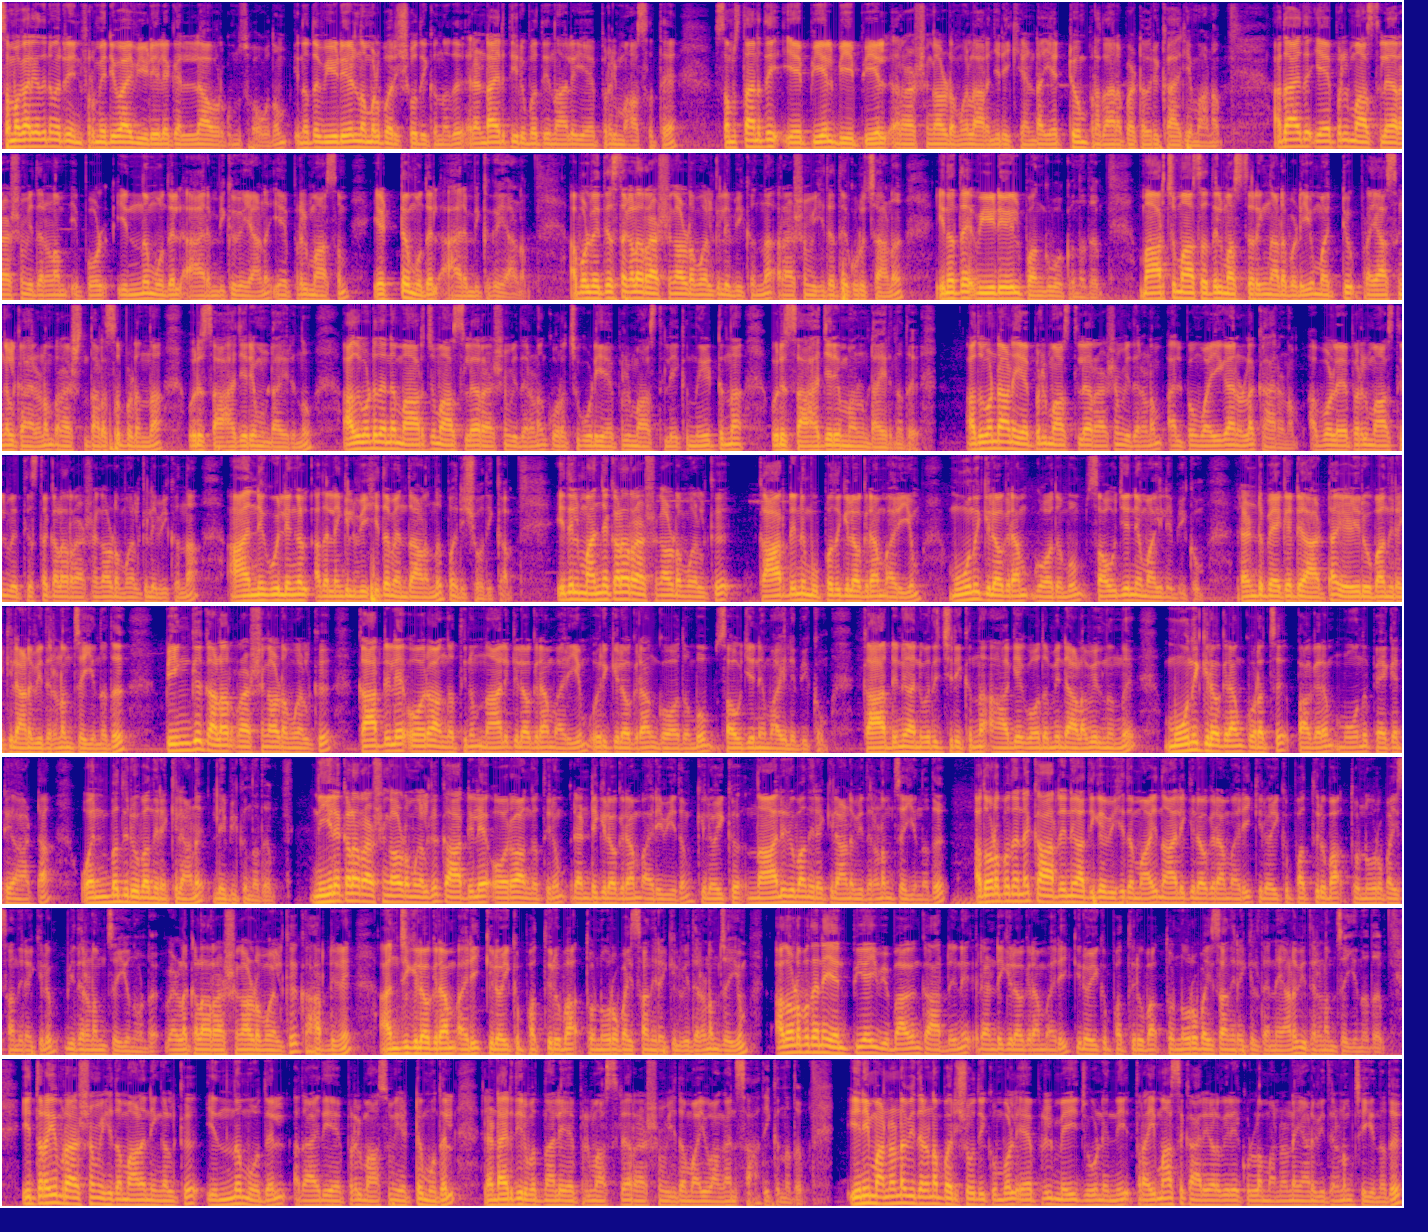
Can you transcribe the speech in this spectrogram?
സമകാലികത്തിന് ഒരു ഇൻഫർമേറ്റീവായ വീഡിയോയിലേക്ക് എല്ലാവർക്കും സ്വാഗതം. ഇന്നത്തെ വീഡിയോയിൽ നമ്മൾ പരിശോധിക്കുന്നത് രണ്ടായിരത്തി ഇരുപത്തിനാല് ഏപ്രിൽ മാസത്തെ സംസ്ഥാനത്തെ A P L B P L ration card ഉടമകൾ അറിഞ്ഞിരിക്കേണ്ട ഏറ്റവും പ്രധാനപ്പെട്ട ഒരു കാര്യമാണ്. അതായത് ഏപ്രിൽ മാസത്തിലെ റേഷൻ വിതരണം ഇപ്പോൾ ഇന്ന് മുതൽ ആരംഭിക്കുകയാണ്. ഏപ്രിൽ മാസം എട്ട് മുതൽ ആരംഭിക്കുകയാണ്. അപ്പോൾ വ്യത്യസ്ത കളർ റേഷൻ കാർഡ് ഉടമകൾക്ക് ലഭിക്കുന്ന റേഷൻ വിഹിതത്തെക്കുറിച്ചാണ് ഇന്നത്തെ വീഡിയോയിൽ പങ്കുവെക്കുന്നത്. മാർച്ച് മാസത്തിൽ മസ്റ്ററിംഗ് നടപടിയും മറ്റു പ്രയാസങ്ങൾ കാരണം റേഷൻ തടസ്സപ്പെടുന്ന ഒരു സാഹചര്യം ഉണ്ടായിരുന്നു. അതുകൊണ്ട് തന്നെ മാർച്ച് മാസത്തിലെ റേഷൻ വിതരണം കുറച്ചുകൂടി ഏപ്രിൽ മാസത്തിലേക്ക് നീട്ടുന്ന ഒരു സാഹചര്യമാണ് ഉണ്ടായിരുന്നത്. അതുകൊണ്ടാണ് ഏപ്രിൽ മാസത്തിലെ റേഷൻ വിതരണം അല്പം വൈകാനുള്ള കാരണം. അപ്പോൾ ഏപ്രിൽ മാസത്തിൽ വ്യത്യസ്ത കളർ റേഷൻ കാർഡ് ഉടമകൾക്ക് ലഭിക്കുന്ന ആനുകൂല്യങ്ങൾ അതല്ലെങ്കിൽ വിഹിതം എന്താണെന്ന് പരിശോധിക്കാം. ഇതിൽ മഞ്ഞ കളർ റേഷൻ കാർഡ് ഉടമകൾക്ക് കാർഡിന് മുപ്പത് കിലോഗ്രാം അരിയും മൂന്ന് കിലോഗ്രാം ഗോതമ്പും സൗജന്യമായി ലഭിക്കും. രണ്ട് പാക്കറ്റ് ആട്ട ഏഴ് രൂപ നിരക്കിലാണ് വിതരണം ചെയ്യുന്നത്. പിങ്ക് കളർ റേഷൻ കാർഡ് ഉടമകൾക്ക് കാർഡിലെ ഓരോ അംഗത്തിനും നാല് കിലോഗ്രാം അരിയും ഒരു കിലോഗ്രാം ഗോതമ്പും സൗജന്യമായി ലഭിക്കും. കാർഡിന് അനുവദിച്ചിരിക്കുന്ന ആകെ ഗോതമ്പിന്റെ അളവിൽ നിന്ന് മൂന്ന് കിലോഗ്രാം കുറച്ച് പകരം മൂന്ന് പാക്കറ്റ് ആട്ട ഒൻപത് രൂപ നിരക്കിലാണ് ലഭിക്കുന്നത്. നീല കളർ റേഷൻ കാർഡ് ഉടമകൾക്ക് കാർഡിലെ ഓരോ അംഗത്തിനും രണ്ട് കിലോഗ്രാം അരി വീതം കിലോയ്ക്ക് നാല് രൂപ നിരക്കിലാണ് വിതരണം ചെയ്യുന്നത്. അതോടൊപ്പം തന്നെ കാർഡിന് അധിക വിഹിതമായി നാല് കിലോഗ്രാം അരി കിലോയ്ക്ക് പത്ത് രൂപ തൊണ്ണൂറ് പൈസ നിരക്കിലും വിതരണം ചെയ്യുന്നുണ്ട്. വെള്ള കളർ റേഷൻ കാർഡ് ഉടമകൾക്ക് കാർഡിന് അഞ്ച് കിലോഗ്രാം അരി കിലോയ്ക്ക് പത്ത് രൂപ തൊണ്ണൂറ് പൈസ നിരക്കിൽ വിതരണം ചെയ്യും. അതോടൊപ്പം തന്നെ എൻ പി ഐ വിഭാഗം കാർഡിന് രണ്ട് കിലോഗ്രാം അരി കിലോയ്ക്ക് പത്ത് രൂപ തൊണ്ണൂറ് പൈസ നിരക്കിൽ തന്നെയാണ് വിതരണം ചെയ്യുന്നത്. ഇത്രയും റേഷൻ വിഹിതമാണ് നിങ്ങൾക്ക് ഇന്ന് മുതൽ അതായത് ഏപ്രിൽ മാസം എട്ട് മുതൽ രണ്ടായിരത്തി ഇരുപത്തിനാല് ഏപ്രിൽ മാസത്തിലെ റേഷൻ വിഹിതമായി വാങ്ങാൻ സാധിക്കുന്നത്. ഇനി മണ്ണെണ്ണ വിതരണം പരിശോധിക്കുമ്പോൾ ഏപ്രിൽ മെയ് ജൂൺ എന്നീ ത്രൈമാസ കാലയളവിലേക്കുള്ള മണ്ണെണ്ണയാണ് വിതരണം ചെയ്യുന്നത്.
